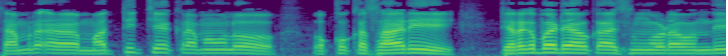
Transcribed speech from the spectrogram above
సంర మత్తిచ్చే క్రమంలో ఒక్కొక్కసారి తిరగబడే అవకాశం కూడా ఉంది.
